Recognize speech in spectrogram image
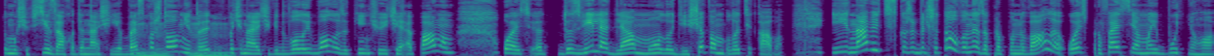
тому що всі заходи наші є безкоштовні, то починаючи від волейболу, закінчуючи епамом. Ось е, дозвілля для молоді, щоб вам було цікаво. І навіть скажу більше того, вони запропонували ось професія майбутнього.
